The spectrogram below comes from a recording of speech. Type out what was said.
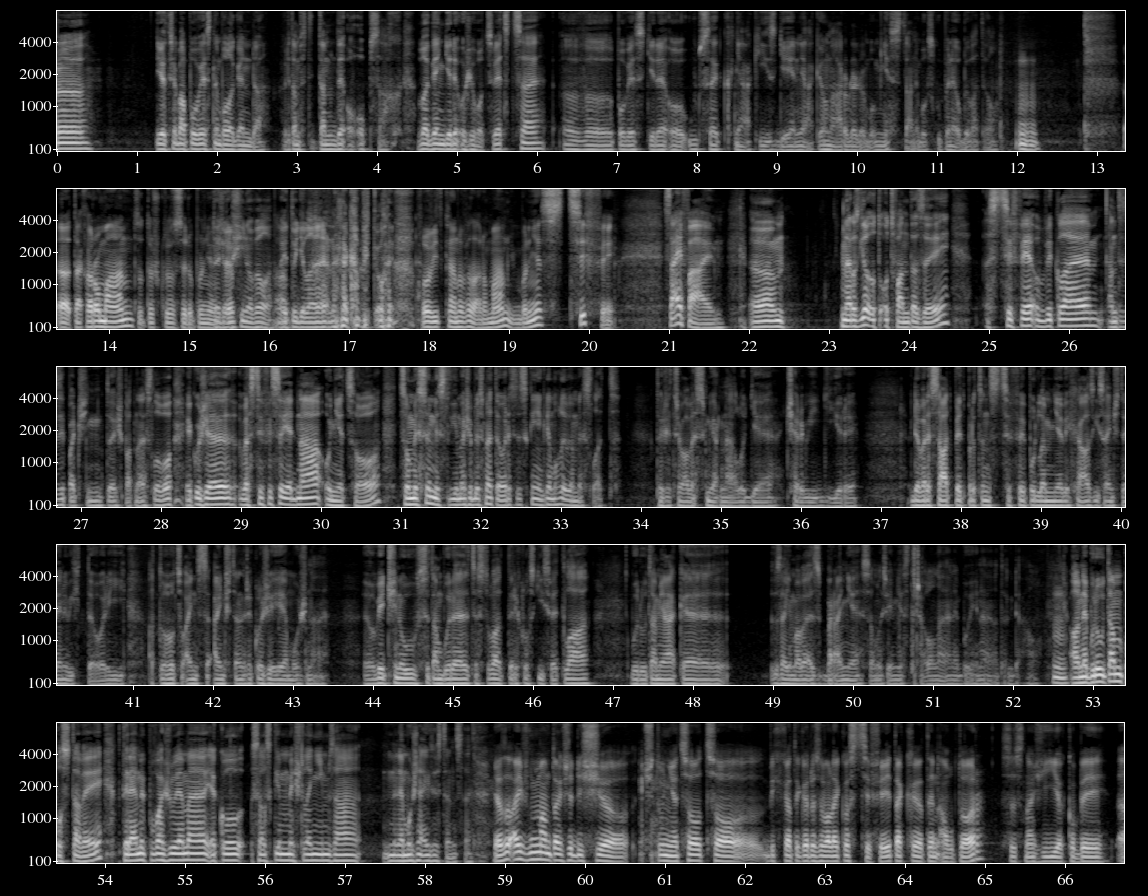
je třeba pověst nebo legenda, že tam, tam jde o obsah. V legendě jde o život světce, v pověsti jde o úsek nějaký z dějin nějakého národa nebo města nebo skupiny obyvatel. Eh, Tak román, to trošku zase doplňuje, To je že? další novela, je to dělené na, kapitoly. Povídka, novela, román, výborně. Sci-fi. Sci-fi. Um, na rozdíl od, od fantasy, sci-fi je obvykle anticipační, to je špatné slovo, jakože ve sci-fi se jedná o něco, co my si myslíme, že bychom teoreticky někde mohli vymyslet. Takže třeba vesmírné lodě, červí díry. 95% sci-fi podle mě vychází z Einsteinových teorií a toho, co Einst- Einstein řekl, že je možné. Jo, většinou se tam bude cestovat rychlostí světla, budou tam nějaké zajímavé zbraně, samozřejmě střelné nebo jiné a tak dále. Hmm. Ale nebudou tam postavy, které my považujeme jako selským myšlením za nemožné existence. Já to aj vnímám tak, že když eh, čtu něco, co bych kategorizoval jako sci-fi, tak eh, ten autor se snaží jakoby uh,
